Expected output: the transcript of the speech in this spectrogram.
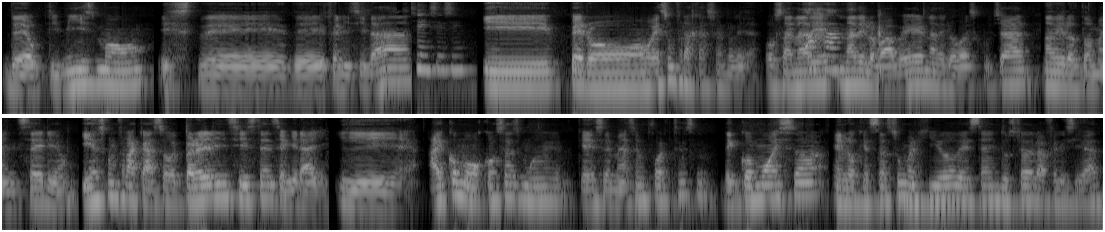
de optimismo, este, de felicidad. sí, sí, sí. Y, pero es un fracaso en realidad. O sea, nadie, Ajá. nadie lo va a ver, nadie lo va a escuchar, nadie lo toma en serio. Y es un fracaso, pero él insiste en seguir ahí. Y hay como cosas muy que se me hacen fuertes de cómo eso, en lo que está sumergido de esta industria de la felicidad,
